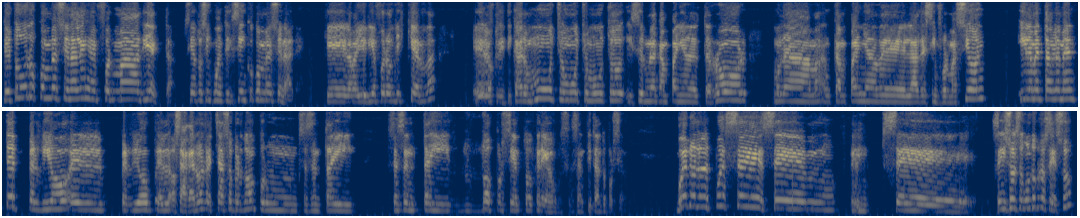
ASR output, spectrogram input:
de todos los convencionales en forma directa, 155 convencionales, que la mayoría fueron de izquierda, eh, los criticaron mucho, mucho, mucho, hicieron una campaña del terror, una campaña de la desinformación y lamentablemente perdió el, perdió el- o sea, ganó el rechazo, perdón, por un 60 y, 62%, creo, 60 y tanto por ciento. Bueno, después se, se, mm, se, se hizo el segundo proceso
